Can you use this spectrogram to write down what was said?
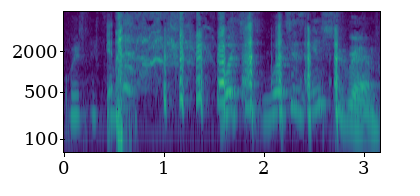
where's my phone? what's, his, what's his Instagram?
